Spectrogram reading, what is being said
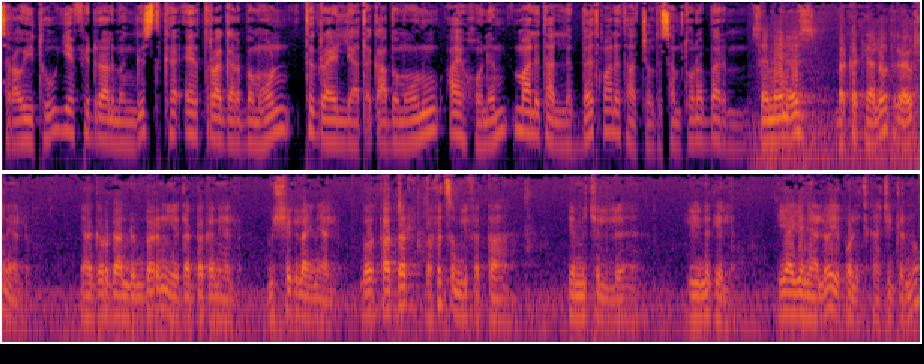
ሰራዊቱ የፌዴራል መንግስት ከኤርትራ ጋር በመሆን ትግራይን ሊያጠቃ በመሆኑ አይሆንም ማለት አለበት ማለታቸው ተሰምቶ ነበር። ሰሜን እዝ በርከት ያለው ትግራይ ውስጥ ነው ያለው። የሀገሩ ዳር ድንበርን እየጠበቀ ነው ያለው። ምሽግ ላይ ነው ያለው። በወታደር በፍጹም ሊፈታ የሚችል ልዩነት የለም። እያየን ያለው የፖለቲካ ችግር ነው።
